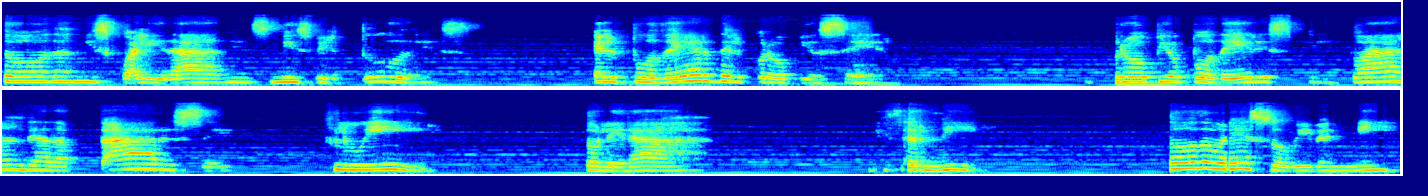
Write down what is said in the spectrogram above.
Todas mis cualidades, mis virtudes, el poder del propio ser, propio poder espiritual de adaptarse fluir, tolerar, discernir. Todo eso vive en mí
